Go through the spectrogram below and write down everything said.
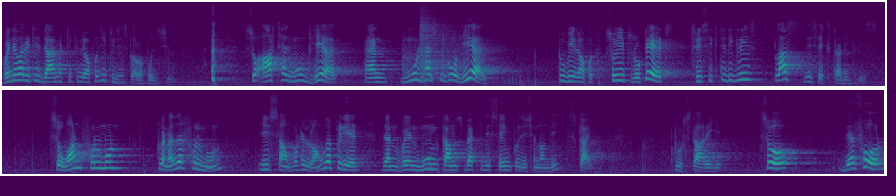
whenever it is diametrically opposite it is called opposition. so, earth has moved here and moon has to go here to be in opposition. So, it rotates 360 degrees plus this extra degrees. So, one full moon to another full moon is somewhat a longer period than when moon comes back to the same position on the sky to star again. So, therefore,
